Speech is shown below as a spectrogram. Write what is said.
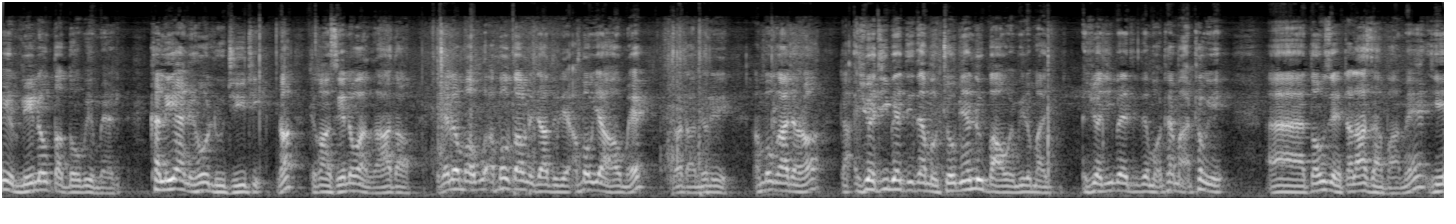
နေ့လေးလုံးတောက်သုံးပေးမယ်ခလေးကနေဟိုလူကြီးအထိနော်ဒီကောင်ဈေးတော့9000တကယ်လို့မဟုတ်ဘူးအမုတ်တောင်းနေကြသူတွေအမုတ်ရအောင်မယ်နော်ဒါမျိုးလေးအမုတ်ကကြတော့ဒါအရွက်ကြီးပဲတည်တတ်မို့ဂျုံမြန်းလူပါဝင်ပြီးတော့မှအရွက်ကြီးပဲတည်တတ်မို့အထက်မှာအထုပ်ရင်အာ30တလားစာပါမယ်ရေ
